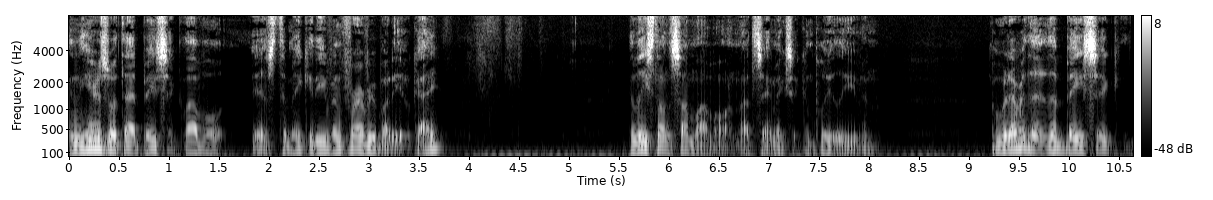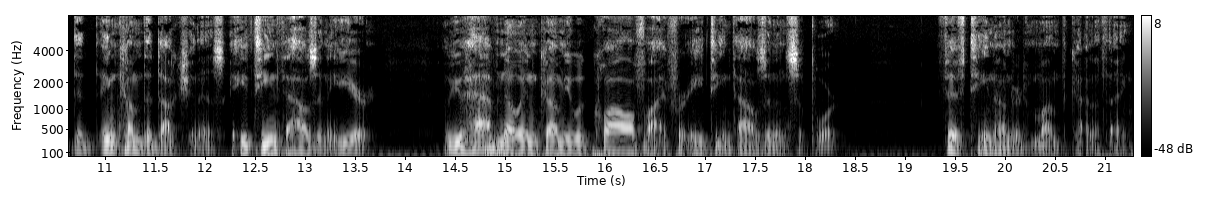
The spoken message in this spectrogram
and here's what that basic level is to make it even for everybody, okay? At least on some level. I'm not saying it makes it completely even. But whatever the, the basic the income deduction is, 18000 a year, if you have no income, you would qualify for 18000 in support. 1500 a month kind of thing.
